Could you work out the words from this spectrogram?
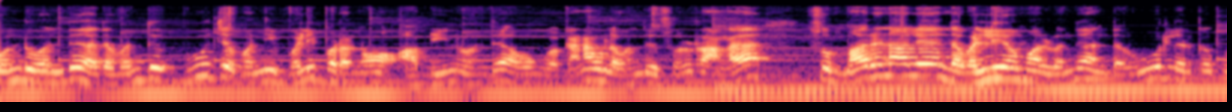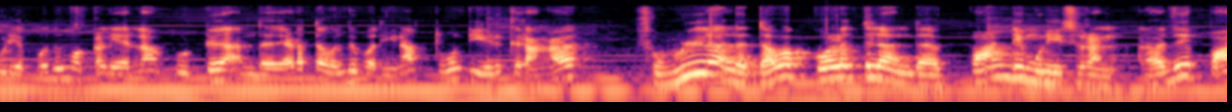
கொண்டு வந்து அதை வந்து பூஜை பண்ணி வழிபடணும் அப்படின்னு வந்து அவங்க கனவுல வந்து சொல்றாங்க. ஸோ மறுநாளே அந்த வள்ளியம்மாள் வந்து அந்த ஊர்ல இருக்கக்கூடிய பொதுமக்களை எல்லாம் கூப்பிட்டு அந்த இடத்த வந்து பார்த்தீங்கன்னா தோண்டி எடுக்கிறாங்க. ஸோ உள்ள அந்த தவ கோலத்தில் அந்த பாண்டி முனீஸ்வரன் அதாவது பா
